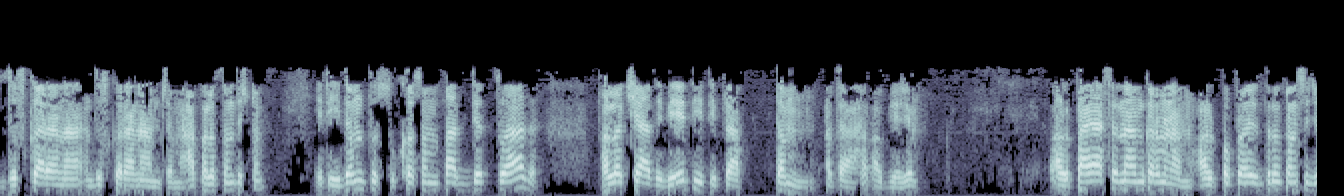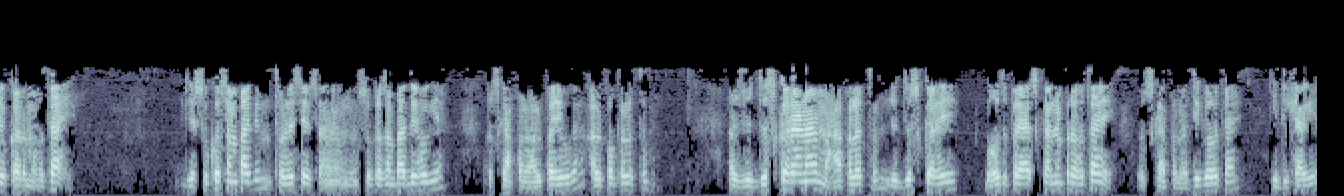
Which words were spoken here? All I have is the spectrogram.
दुष्कराणाम च महाफलत्व दृष्टम इदम तो सुख संपाद्यवाद फलख्यात वेति प्राप्त अतः अव्ययम। अल्पायास नाम कर्म नाम अल्प प्रयत्न कर्म से जो कर्म होता है, जो सुख संपाद्य थोड़े से सुख संपाद्य हो गया, उसका फल अल्प ही होगा अल्प फलत्व और जो दुष्कर नाम महाफलत्व, जो दुष्कर है, बहुत प्रयास करने पर होता है, उसका फल अधिक होता है, ये दिखा गया।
